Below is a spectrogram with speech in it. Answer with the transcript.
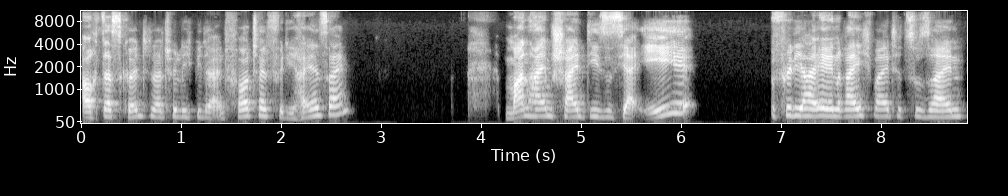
Auch das könnte natürlich wieder ein Vorteil für die Haie sein. Mannheim scheint dieses Jahr eh für die Haie in Reichweite zu sein.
